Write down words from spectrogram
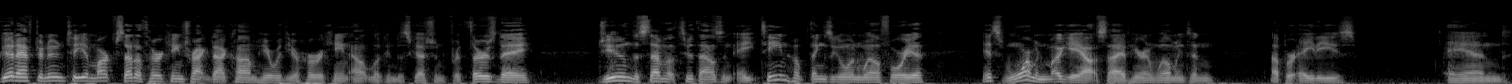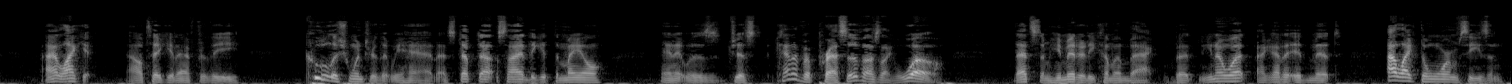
Good afternoon to you. Mark Sudduth, HurricaneTrack.com, here with your hurricane outlook and discussion for Thursday, June the 7th, 2018. Hope things are going well for you. It's warm and muggy outside here in Wilmington, upper 80s, and I like it. I'll take it after the coolish winter that we had. I stepped outside to get the mail, and it was just kind of oppressive. I was like, whoa, that's some humidity coming back. But you know what? I got to admit, I like the warm season.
